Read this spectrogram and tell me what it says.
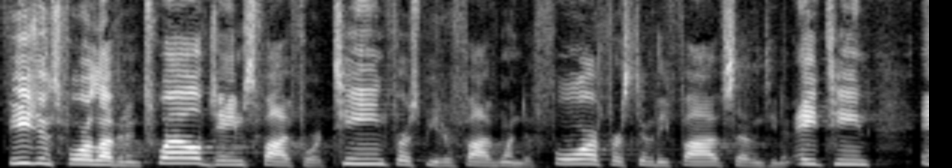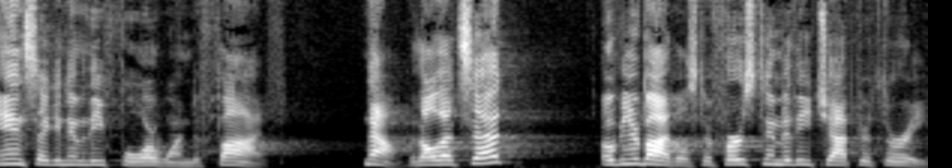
Ephesians 4 11 and 12, James 5 14, 1 Peter 5 1 to 4, 1 Timothy 5 17 and 18, and 2 Timothy 4 1 to 5. Now, with all that said, open your Bibles to 1 Timothy chapter 3.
